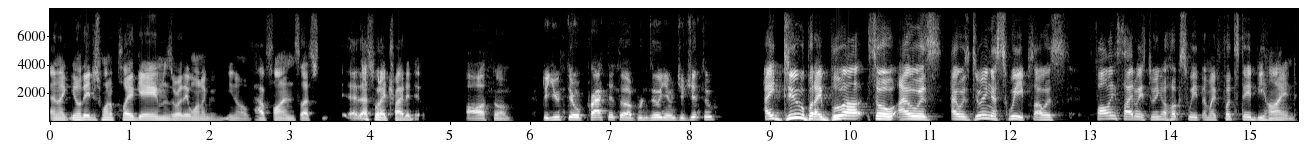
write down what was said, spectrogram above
and like you know they just want to play games or they want to you know have fun. So that's that's what I try to do. Awesome. Do you still practice uh, Brazilian Jiu Jitsu? I do, but I blew out. So I was I was doing a sweep. So I was falling sideways doing a hook sweep, and my foot stayed behind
